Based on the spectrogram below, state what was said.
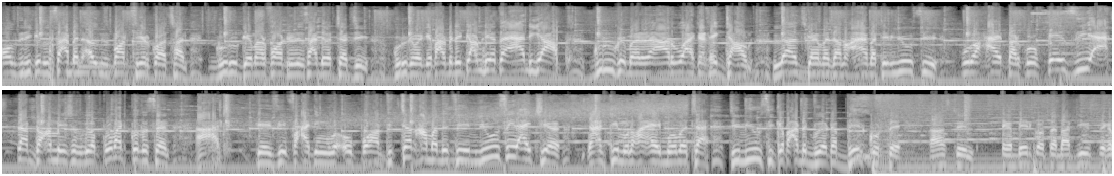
অলরেডি কিন্তু সাইবেন এলভিস বট সিগার করেছেন। গুরু গেমার ফর্টি সাইডে চার্জিং গুরু গেমারকে পারবে ডাউন দিয়েছে অ্যাড ইয়া গুরু গেমার আর একটা টেক ডাউন লাস্ট গেমে জানো আইবা টিম ইউসি পুরো হাইপার পুরো কেজি একটা ডমিনেশনগুলো প্রোভাইড করতেছেন আর ফাইটিংগুলো উপহার দিচ্ছেন আমাদের টিম ইউসি রাইট আর কি মনে হয় এই মোমেন্টে টিম ইউসি কে পারবে বুয়াটা বের করতে। আসিল বের করতে বা ইউসি থেকে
